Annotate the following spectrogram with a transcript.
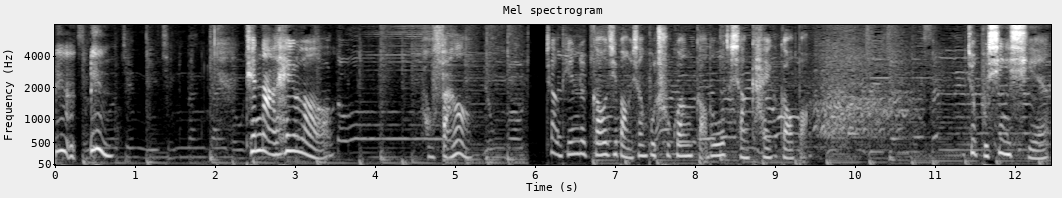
天呐，黑了。好烦哦！这两天这高级宝箱不出关，搞得我想开一个高宝，就不信邪。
